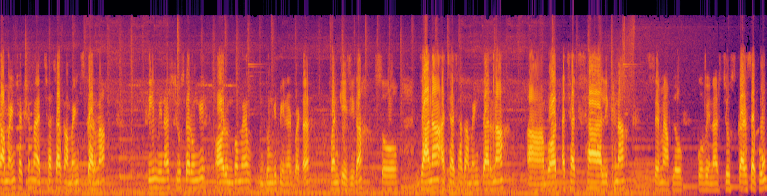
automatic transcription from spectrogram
कमेंट सेक्शन में अच्छा अच्छा कमेंट्स करना। तीन विनर्स चूज़ करूँगी और उनको मैं दूँगी पीनट बटर वन के जी का। सो जाना अच्छा अच्छा कमेंट करना आ, बहुत अच्छा अच्छा लिखना जिससे मैं आप लोग को विनर चूज़ कर सकूँ।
